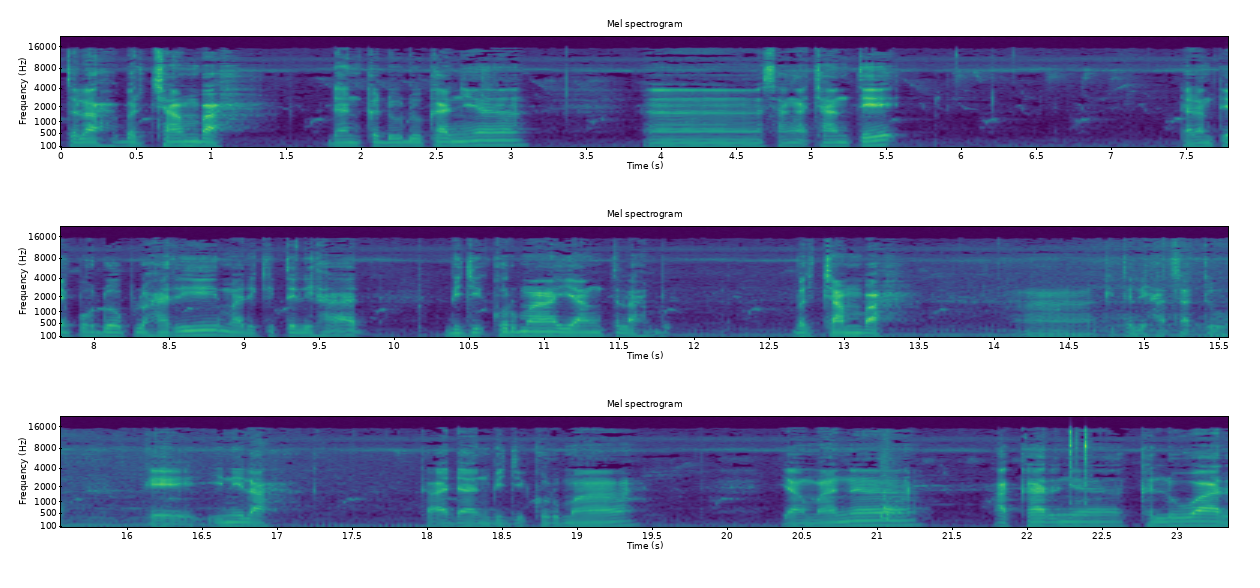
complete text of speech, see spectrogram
Telah bercambah Dan kedudukannya uh, Sangat cantik. Dalam tempoh 20 hari Mari kita lihat Biji kurma yang telah bercambah. Uh, Kita lihat satu. Okey, inilah keadaan biji kurma yang mana akarnya keluar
